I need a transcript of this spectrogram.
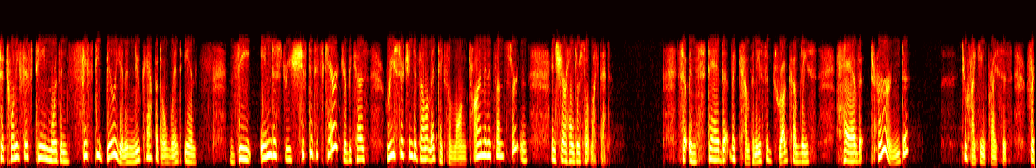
to 2015, more than 50 billion in new capital went in the industry shifted its character because research and development takes a long time and it's uncertain, and shareholders don't like that. So instead, the companies, the drug companies, have turned to hiking prices. For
